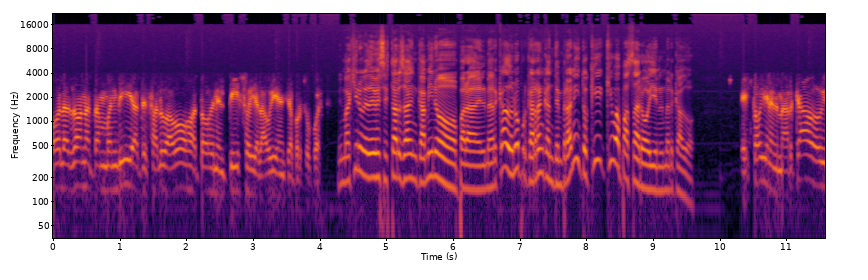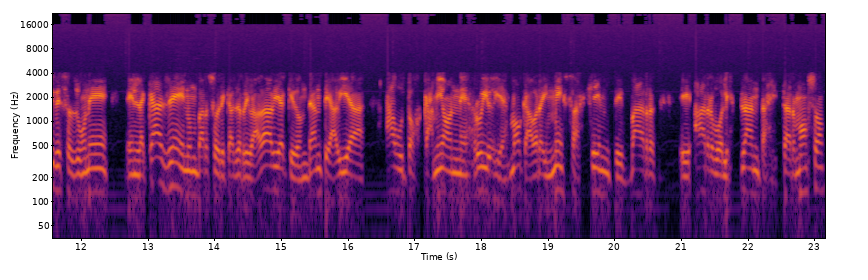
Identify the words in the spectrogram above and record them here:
Hola Jonathan, buen día, te saludo a vos, a todos en el piso y a la audiencia, por supuesto. Me imagino que debes estar ya en camino para el mercado, ¿no? Porque arrancan tempranito. ¿Qué, qué va a pasar hoy en el mercado? Estoy en el mercado, hoy desayuné en la calle, en un bar sobre calle Rivadavia, que donde antes había autos, camiones, ruido y smog, ahora hay mesas, gente, bar, eh, árboles, plantas, está hermoso,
